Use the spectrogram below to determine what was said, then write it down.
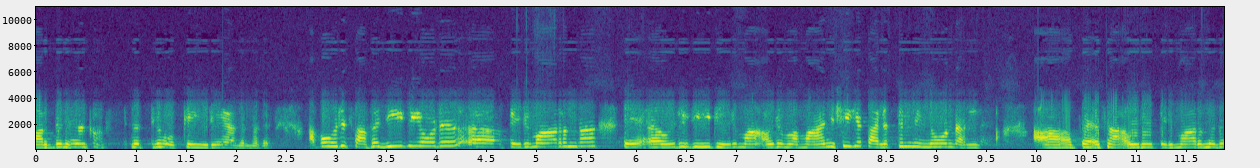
മർദ്ദനങ്ങൾക്കും പീഡനത്തിനും ഒക്കെ ഇരയാകുന്നത്. അപ്പോൾ ഒരു സഹജീവിയോട് പെരുമാറുന്ന ഒരു രീതി ഒരു ഒരു മാനുഷിക തലത്തിൽ നിന്നുകൊണ്ടല്ല ഒരു പെരുമാറുന്നത്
